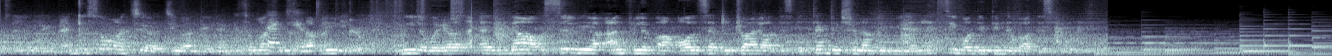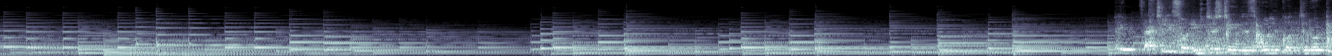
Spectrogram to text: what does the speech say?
Absolutely. Thank you so much, uh, Jivanti. Thank you so much Thank for this you. lovely meal over here. And now Sylvia and Philip are all set to try out this authentic Sri Lankan meal and let's see what they think about this food. Actually so interesting, this whole kottu roti.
